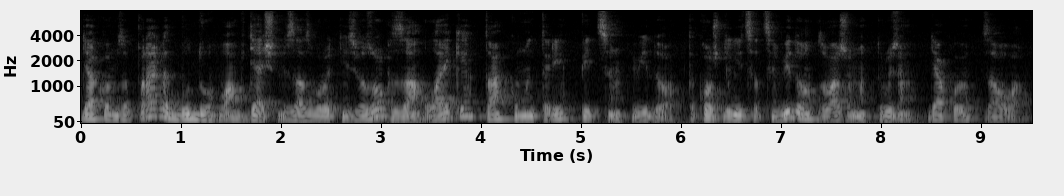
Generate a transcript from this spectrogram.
Дякую вам за перегляд. Буду вам вдячний за зворотній зв'язок, за лайки та коментарі під цим відео. Також діліться цим відео з вашими друзями. Дякую за увагу.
